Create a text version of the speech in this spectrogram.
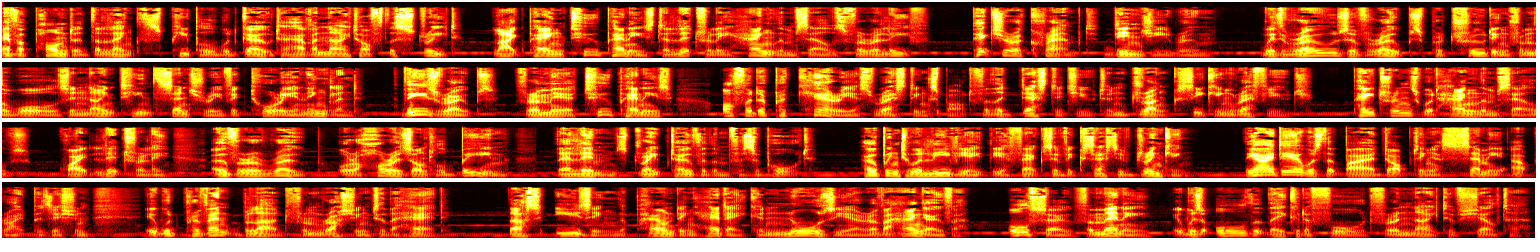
Ever pondered the lengths people would go to have a night off the street, like paying two pennies to literally hang themselves for relief? Picture a cramped, dingy room, with rows of ropes protruding from the walls in 19th century Victorian England. These ropes, for a mere two pennies, offered a precarious resting spot for the destitute and drunk seeking refuge. Patrons would hang themselves, quite literally, over a rope or a horizontal beam, their limbs draped over them for support, hoping to alleviate the effects of excessive drinking. The idea was that by adopting a semi upright position, it would prevent blood from rushing to the head, thus easing the pounding headache and nausea of a hangover. Also, for many, it was all that they could afford for a night of shelter.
